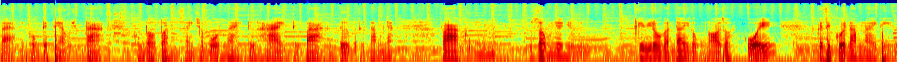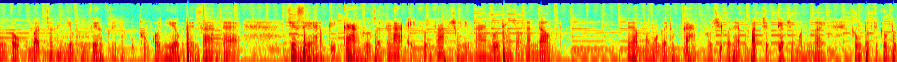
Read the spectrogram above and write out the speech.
về cái khung tiếp theo của chúng ta khung đầu tuần dành cho 4 ngày thứ hai, thứ ba, thứ tư và thứ năm nhé. Và cũng giống như những cái video gần đây cũng nói rồi cuối cái dịp cuối năm này thì gấu cũng bận rất là nhiều công việc nên là cũng không có nhiều cái thời gian để chia sẻ nó kỹ càng, hướng dẫn lại phương pháp cho những ai mới theo dõi lần đầu. Nên là mong mọi người thông cảm gấu chỉ có thể bắt trực tiếp cho mọi người công thức thì công thức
